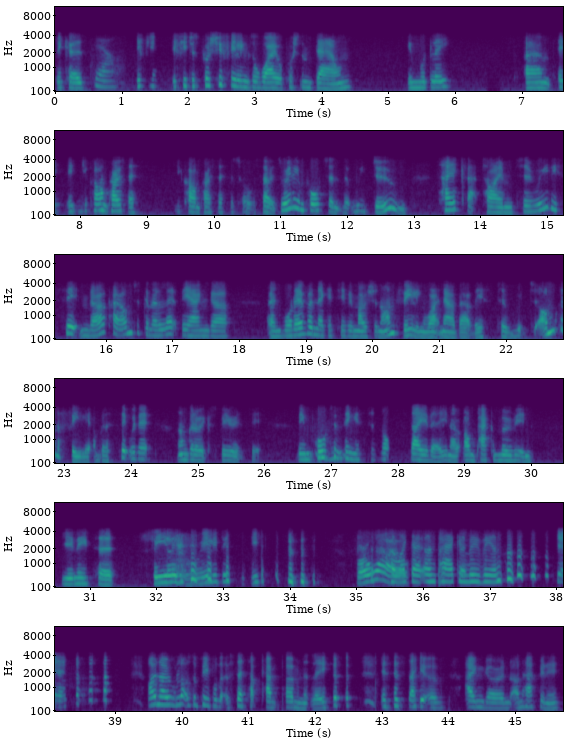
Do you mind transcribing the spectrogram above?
Because yeah. if you if you just push your feelings away or push them down inwardly, um, it, it you can't process you can't process at all. So it's really important that we do take that time to really sit and go, okay, I'm just going to let the anger and whatever negative emotion I'm feeling right now about this, to, to I'm going to feel it. I'm going to sit with it and I'm going to experience it. The important mm-hmm. thing is to not stay there, you know, unpack and move in. You need to feel it really deeply for a while. I like that unpack and move in. yeah. I know lots of people that have set up camp permanently in a state of anger and unhappiness.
